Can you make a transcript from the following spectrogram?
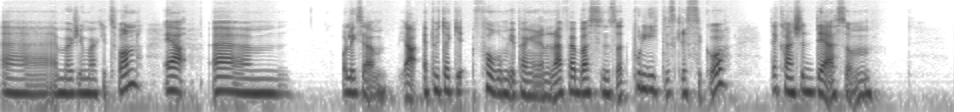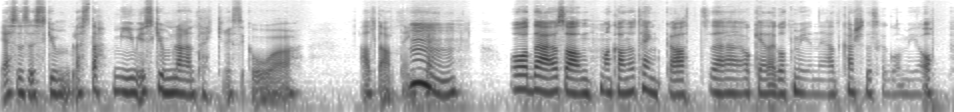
eh, emerging markets-fond. ja. Um, og liksom, ja, jeg putter ikke for mye penger inn i det, for jeg bare syns at politisk risiko, det er kanskje det som jeg syns er skumlest. da. Mye, mye skumlere enn tech-risiko og alt annet, egentlig. Mm. Og det er jo sånn, man kan jo tenke at eh, ok, det har gått mye ned, kanskje det skal gå mye opp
